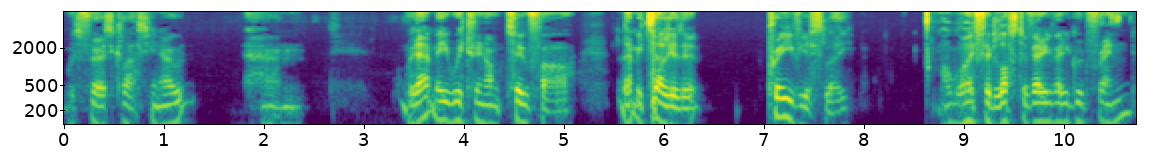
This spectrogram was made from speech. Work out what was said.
was first class. You know, um, without me wittering on too far, let me tell you that previously, my wife had lost a very very good friend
